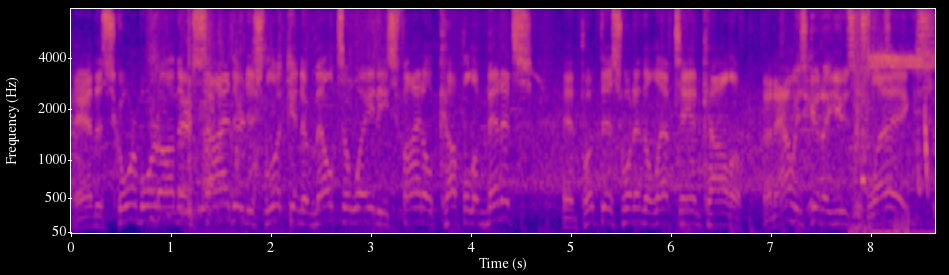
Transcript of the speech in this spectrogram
And the scoreboard on their side, they're just looking to melt away these final couple of minutes and put this one in the left-hand column. And now he's going to use his legs.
